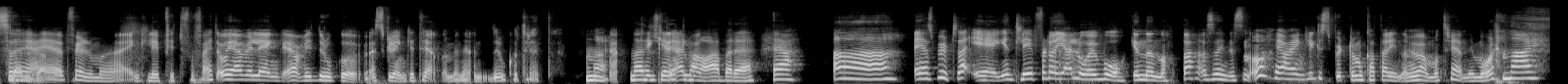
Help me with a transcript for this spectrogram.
Så jeg føler meg egentlig fit for fight. Og jeg, ville egentlig, ja, vi dro, ikke- jeg skulle egentlig trene, men jeg dro ikke og trente. Nei, nei du tenker jeg spurte meg, og jeg bare Ja. ah, Jeg spurte deg egentlig, for da jeg lå jo våken den natta, og så tenkte jeg sånn, åh, jeg har egentlig ikke spurt om Katarina vil være med og trene i morgen. Nei.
